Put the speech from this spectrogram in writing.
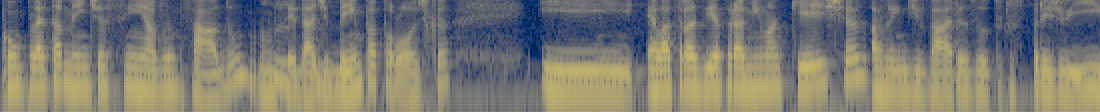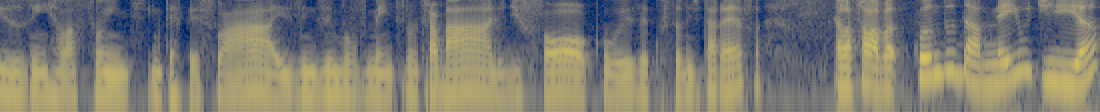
completamente assim avançado, uma ansiedade uhum. bem patológica. E ela trazia para mim uma queixa, além de vários outros prejuízos em relações interpessoais, em desenvolvimento no trabalho, de foco, execução de tarefa. Ela falava: quando dá meio-dia,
